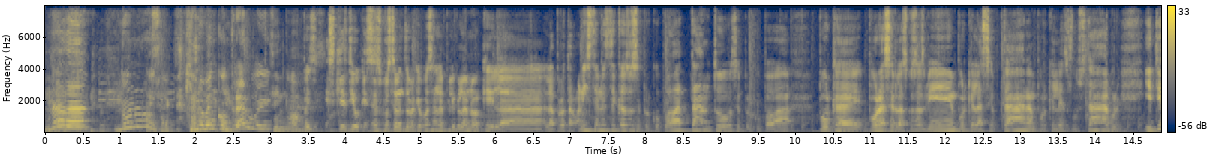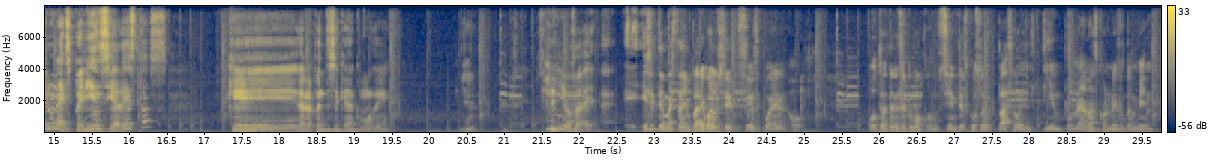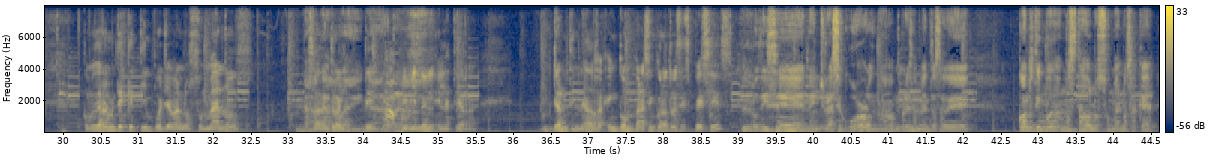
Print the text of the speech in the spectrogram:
Nada. No, no, no. Exacto. ¿Quién me va a encontrar, güey? Sí, no. Pues es que digo que eso es justamente lo que pasa en la película, ¿no? Que la, la protagonista en este caso se preocupaba tanto, se preocupaba por, por hacer las cosas bien, porque la aceptaran, porque les gustara. porque- Y tiene una experiencia de estas que de repente se queda como de... ¿Ya? Sí, o sea, eh, eh, ese tema está bien padre. Igual ustedes, ustedes se pueden. O, o tratan de ser como conscientes justo del paso del tiempo. Nada más con eso también. Como de realmente qué tiempo llevan los humanos. o sea, dentro de la- güey, de- nada. viviendo en, en la Tierra. Realmente nada. O sea, en comparación con otras especies. Lo dicen en Jurassic World, ¿no? Precisamente, o sea, de cuánto tiempo hemos estado los humanos acá.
